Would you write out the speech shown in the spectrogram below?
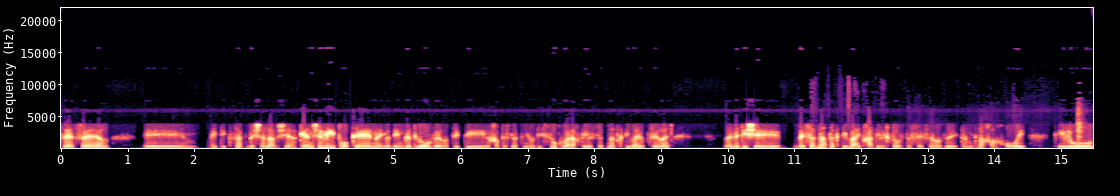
ספר. אה, הייתי קצת בשלב שהקן שלי התרוקן, הילדים גדלו ורציתי לחפש לעצמי עוד עיסוק והלכתי לסדנת כתיבה יוצרת. והאמת היא שבסדנת הכתיבה התחלתי לכתוב את הספר הזה, את המטבח האחורי. כאילו,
